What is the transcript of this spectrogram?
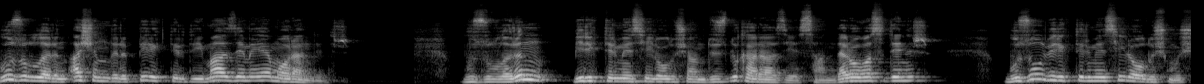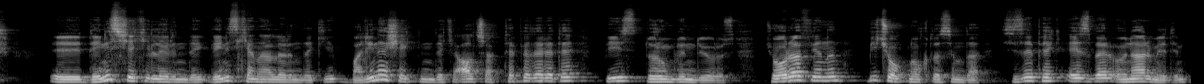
buzulların aşındırıp biriktirdiği malzemeye moren denir. Buzulların biriktirmesiyle oluşan düzlük araziye Sander Ovası denir. Buzul biriktirmesiyle oluşmuş e, deniz şekillerinde, deniz kenarlarındaki balina şeklindeki alçak tepelere de biz Durumlün diyoruz. Coğrafyanın birçok noktasında size pek ezber önermedim.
